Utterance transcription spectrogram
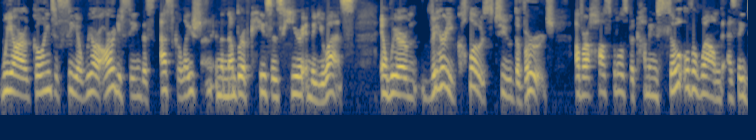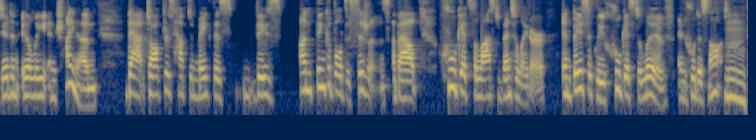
we are going to see, we are already seeing this escalation in the number of cases here in the US. And we are very close to the verge of our hospitals becoming so overwhelmed as they did in Italy and China that doctors have to make this these unthinkable decisions about who gets the last ventilator and basically who gets to live and who does not. Mm.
